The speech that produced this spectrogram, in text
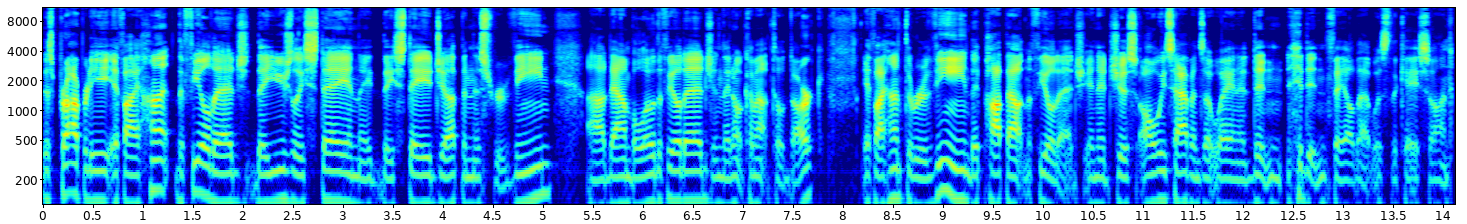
this property. If I hunt the field edge, they usually stay and they they stage up in this ravine uh, down below the field edge, and they don't come out till dark. If I hunt the ravine, they pop out in the field edge, and it just always happens that way. And it didn't it didn't fail. That was the case on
